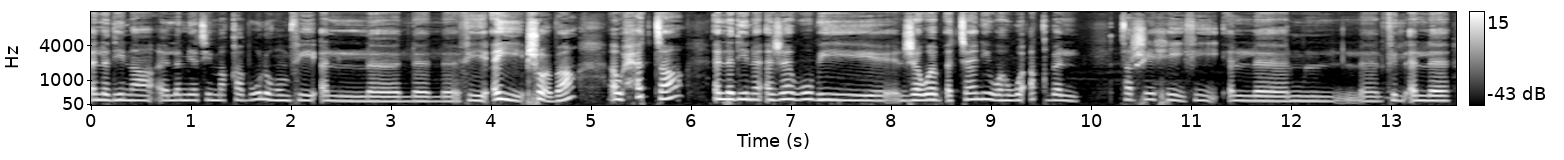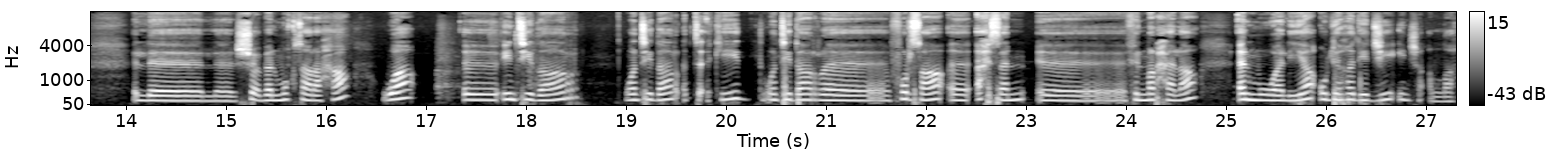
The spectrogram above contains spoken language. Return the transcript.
الذين لم يتم قبولهم في في أي شعبة أو حتى الذين أجابوا بالجواب الثاني وهو أقبل ترشيحي في في الشعبة المقترحة وانتظار وانتظار التأكيد وانتظار آه، فرصة آه، أحسن آه، في المرحلة الموالية واللي غادي تجي إن شاء الله.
